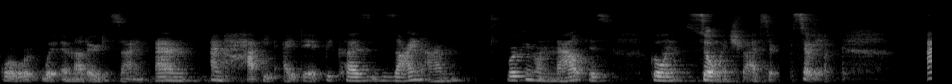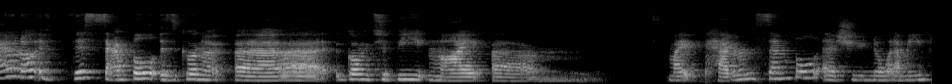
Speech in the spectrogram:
forward with another design. And i'm happy i did because the design i'm working on now is going so much faster. So yeah I don't know if this sample is gonna uh, going to be my um, my pattern sample, as you know what I mean.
